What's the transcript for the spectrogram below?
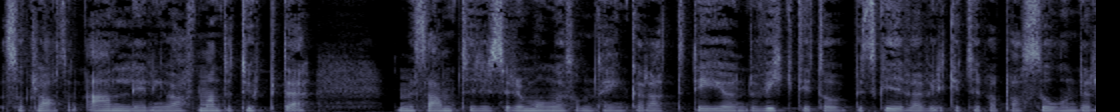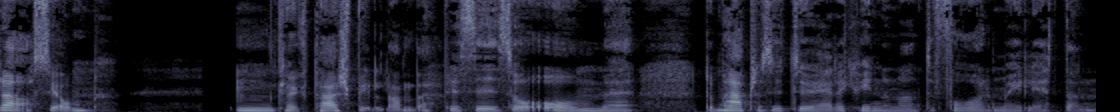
såklart en anledning varför man inte tog upp det. Men samtidigt så är det många som tänker att det är ju ändå viktigt att beskriva vilken typ av person det rör sig om. Mm, karaktärsbildande. Precis, och om eh, de här prostituerade kvinnorna inte får möjligheten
